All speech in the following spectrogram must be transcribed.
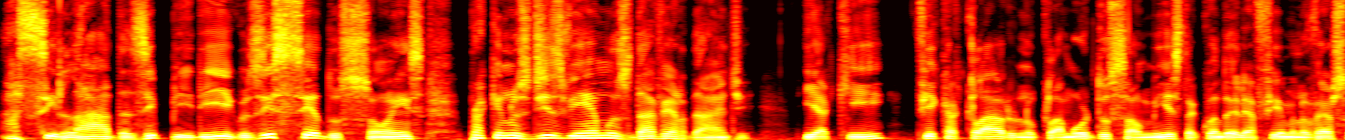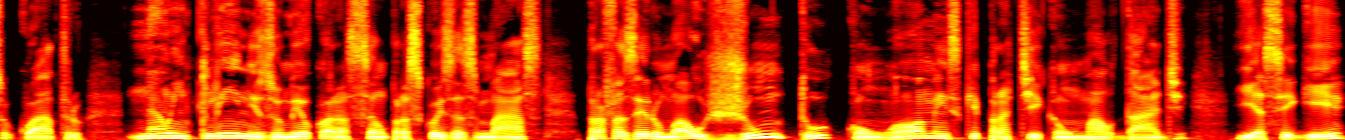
as ciladas e perigos e seduções para que nos desviemos da verdade. E aqui fica claro no clamor do salmista quando ele afirma no verso 4: Não inclines o meu coração para as coisas más, para fazer o mal junto com homens que praticam maldade. E a seguir,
